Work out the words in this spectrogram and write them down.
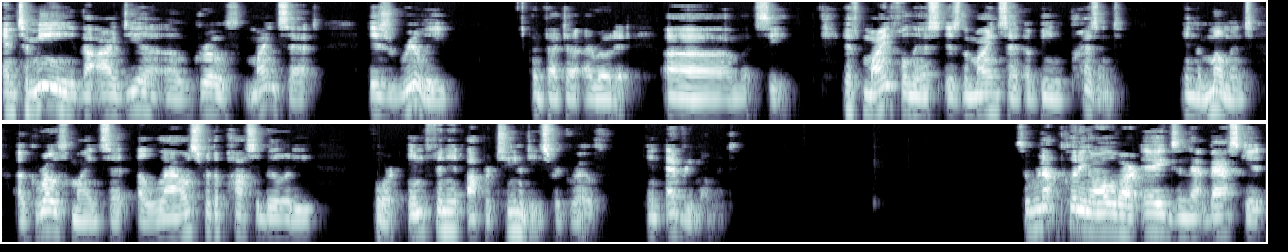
And to me, the idea of growth mindset is really, in fact, I, wrote it. Um, let's see. If mindfulness is the mindset of being present in the moment, a growth mindset allows for the possibility for infinite opportunities for growth in every moment. So we're not putting all of our eggs in that basket,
